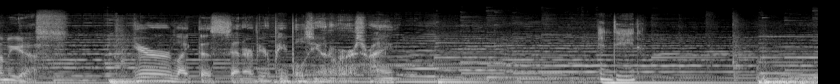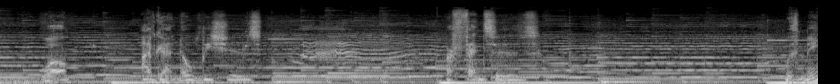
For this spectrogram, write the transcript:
let me guess. You're like the center of your people's universe, right? Indeed. Well, I've got no leashes or fences. With me,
